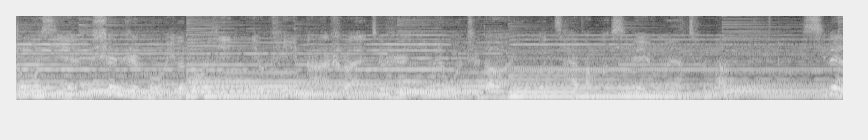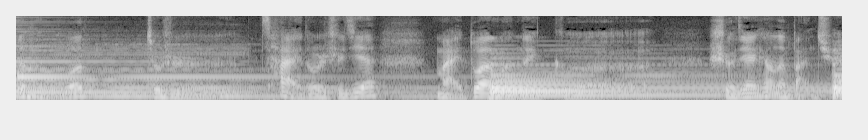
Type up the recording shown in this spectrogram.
东西，甚至某一个东西，你就可以拿出来，就是因为我知道我采访过西贝永远村嘛，西贝的很多就是菜都是直接买断了那个舌尖上的版权，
